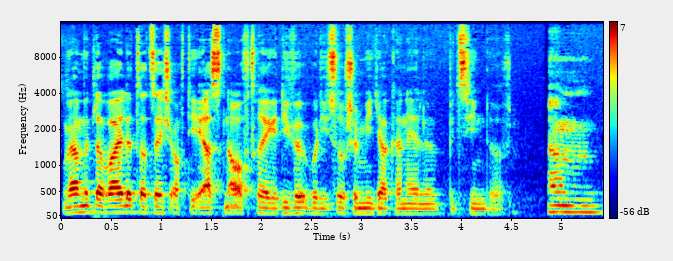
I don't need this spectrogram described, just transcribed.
Und wir haben mittlerweile tatsächlich auch die ersten Aufträge, die wir über die Social-Media-Kanäle beziehen dürfen. Ähm,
